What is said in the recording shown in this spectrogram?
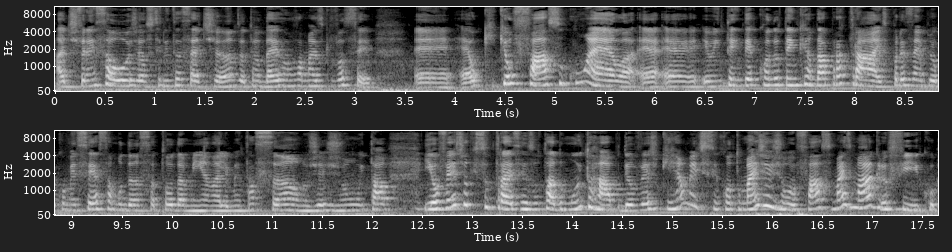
A diferença hoje, aos 37 anos, eu tenho 10 anos a mais do que você. É, é o que, que eu faço com ela. É, é eu entender quando eu tenho que andar para trás. Por exemplo, eu comecei essa mudança toda minha na alimentação, no jejum e tal. E eu vejo que isso traz resultado muito rápido. Eu vejo que realmente, assim, quanto mais jejum eu faço, mais magra eu fico.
